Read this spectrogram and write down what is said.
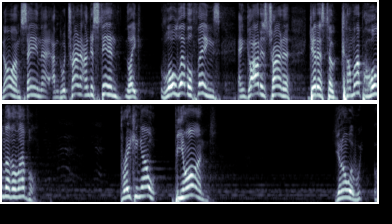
No, I'm saying that. I'm, we're trying to understand like low level things, and God is trying to get us to come up a whole nother level. Breaking out beyond. You know what? We, I'll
